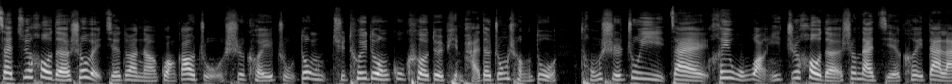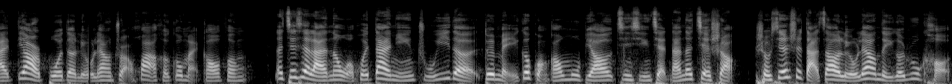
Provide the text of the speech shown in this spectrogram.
在最后的收尾阶段呢，广告主是可以主动去推动顾客对品牌的忠诚度，同时注意在黑五、网一之后的圣诞节可以带来第二波的流量转化和购买高峰。那接下来呢，我会带您逐一的对每一个广告目标进行简单的介绍。首先是打造流量的一个入口，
